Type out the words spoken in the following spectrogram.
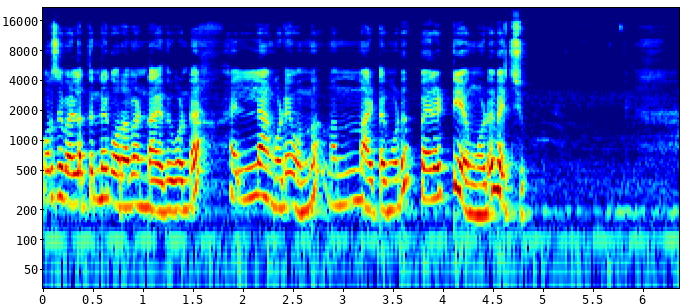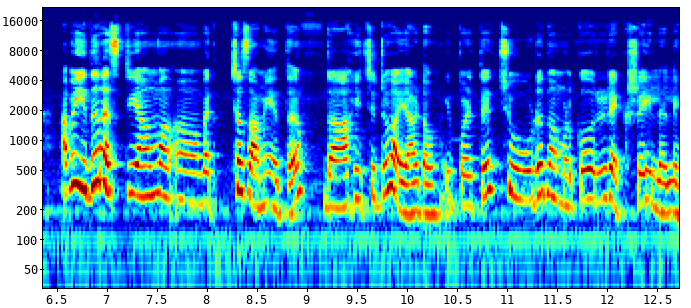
കുറച്ച് വെള്ളത്തിന്റെ കുറവുണ്ടായത് കൊണ്ട് എല്ലാം കൂടെ ഒന്ന് നന്നായിട്ട് അങ്ങോട്ട് പെരട്ടി അങ്ങോട്ട് വെച്ചു. അപ്പോൾ ഇത് റെസ്റ്റ് ചെയ്യാൻ വെച്ച സമയത്ത് ദാഹിച്ചിട്ട് വയ്യാട്ടോ. ഇപ്പോഴത്തെ ചൂട് നമ്മൾക്ക് ഒരു രക്ഷയില്ലല്ലേ?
